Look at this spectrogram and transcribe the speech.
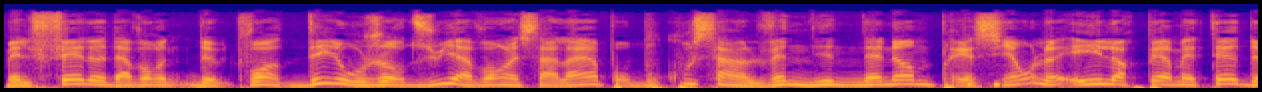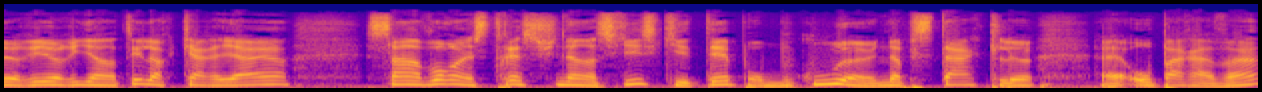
Mais le fait d'avoir de pouvoir, dès aujourd'hui, avoir un salaire, pour beaucoup, ça enlevait une, une énorme pression là, et leur permettait de réorienter leur carrière sans avoir un stress financier, ce qui était pour beaucoup un obstacle là, euh, auparavant.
